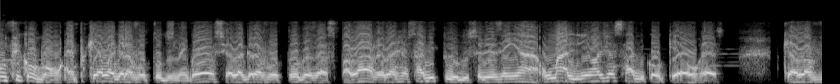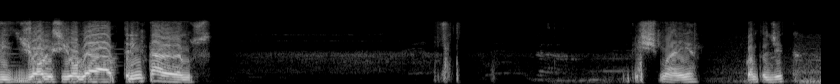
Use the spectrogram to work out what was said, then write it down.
não ficou bom. É porque ela gravou todos os negócios, ela gravou todas as palavras, ela já sabe tudo. Se desenhar uma linha, ela já sabe qual que é o resto. Porque ela joga esse jogo há 30 anos. Vixe Maria, quanta dica.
